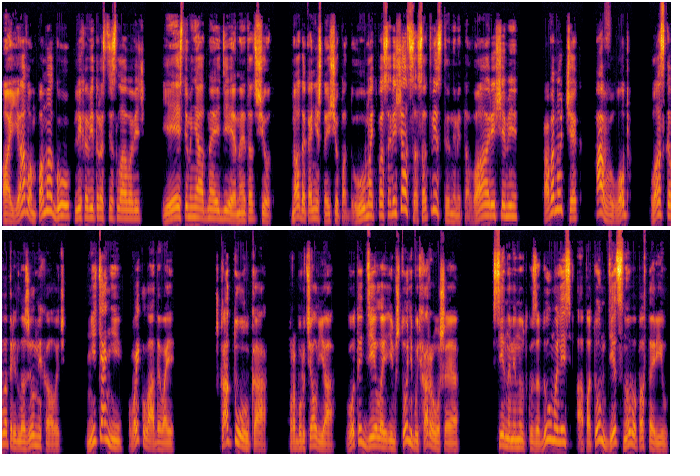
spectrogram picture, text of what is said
«А я вам помогу, лиховид Ростиславович. Есть у меня одна идея на этот счет. Надо, конечно, еще подумать, посовещаться с ответственными товарищами. А внучек, а в лоб?» – ласково предложил Михалыч. Не тяни, выкладывай. Шкатулка, пробурчал я. Вот и делай им что-нибудь хорошее. Все на минутку задумались, а потом дед снова повторил.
